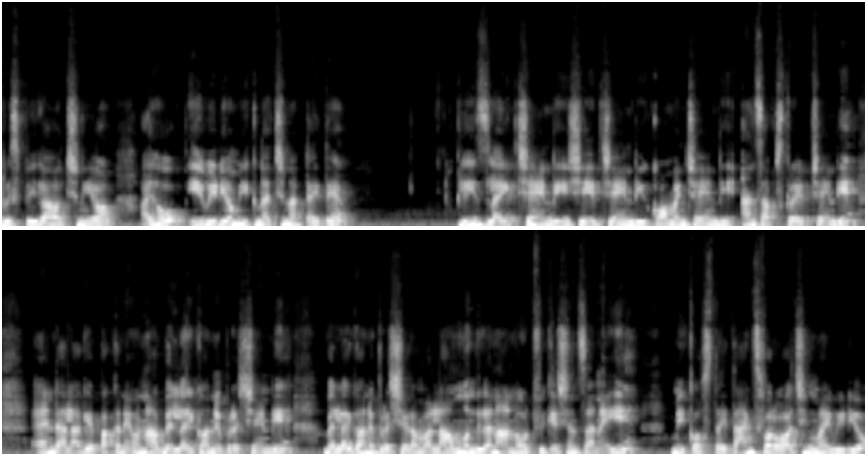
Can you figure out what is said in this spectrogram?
క్రిస్పీగా వచ్చినాయో. ఐ హోప్ ఈ వీడియో మీకు నచ్చినట్టయితే ప్లీజ్ లైక్ చేయండి షేర్ చేయండి కామెంట్ చేయండి అండ్ సబ్స్క్రైబ్ చేయండి. అండ్ అలాగే పక్కనే ఉన్న బెల్ ఐకాన్ని ప్రెస్ చేయండి. బెల్ ఐకాన్ని ప్రెస్ చేయడం వల్ల ముందుగా నా నోటిఫికేషన్స్ అనేవి మీకు వస్తాయి. Thanks for watching my video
